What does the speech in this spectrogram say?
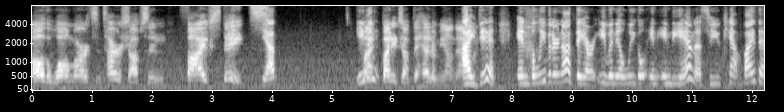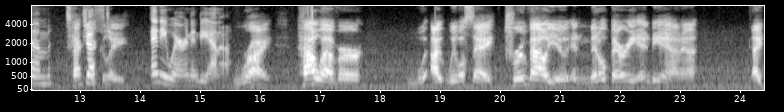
all the Walmarts and tire shops in five states. Yep. Even Bunny jumped ahead of me on that. I one. did, and believe it or not, they are even illegal in Indiana, so you can't buy them Technically. anywhere in Indiana. Right. However, I, we will say True Value in Middlebury, Indiana. I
